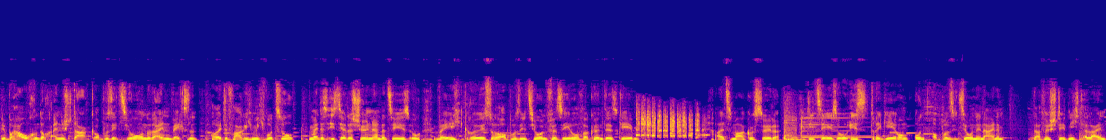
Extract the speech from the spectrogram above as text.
wir brauchen doch eine starke Opposition oder einen Wechsel. Heute frage ich mich, wozu? Ich meine, das ist ja das Schöne an der CSU. Welch größere Opposition für Seehofer könnte es geben? Als Markus Söder. Die CSU ist Regierung und Opposition in einem. Dafür steht nicht allein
